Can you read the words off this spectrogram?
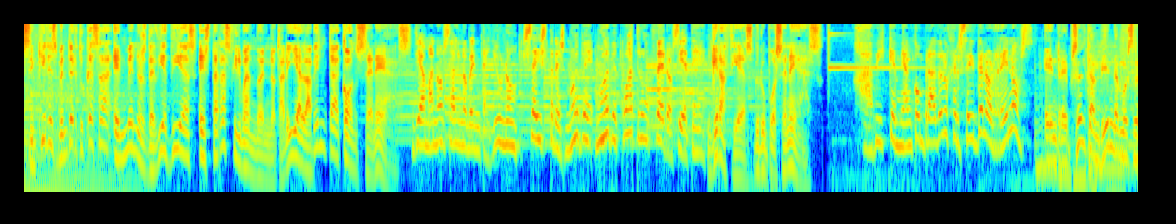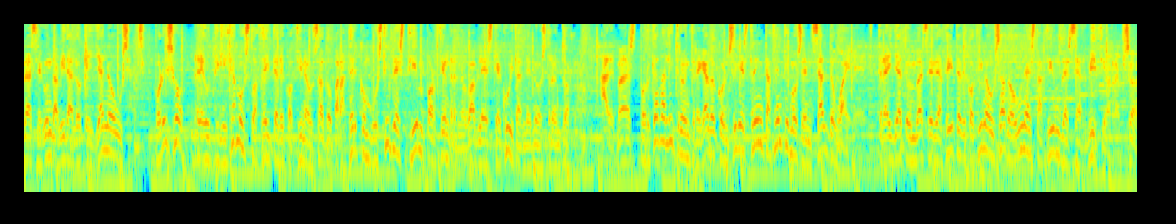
Si quieres vender tu casa en menos de 10 días, estarás firmando en notaría la venta con Seneas. Llámanos al 91 639 9407. Gracias, Grupo Seneas. Javi, que me han comprado el jersey de los renos. En Repsol también damos una segunda vida a lo que ya no usas. Por eso, reutilizamos tu aceite de cocina usado para hacer combustibles 100% renovables que cuidan de nuestro entorno. Además, por cada litro entregado consigues 30 céntimos en saldo Winet. Trae ya tu envase de aceite de cocina usado a una estación de servicio Repsol.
